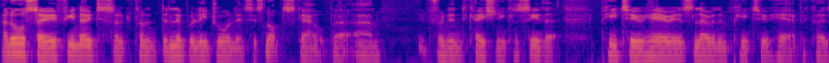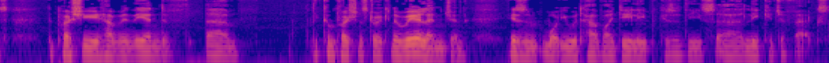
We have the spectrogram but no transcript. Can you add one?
And also, if you notice, I've kind of deliberately drawn this. It's not to scale, but um, for an indication, you can see that P2 here is lower than P2 here because the pressure you have at the end of um, the compression stroke in a real engine isn't what you would have ideally because of these uh, leakage effects.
